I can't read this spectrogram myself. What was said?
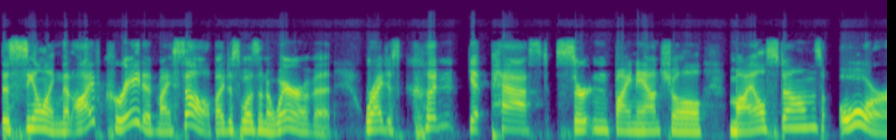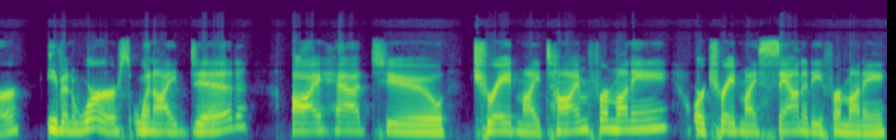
the ceiling that I've created myself. I just wasn't aware of it, where I just couldn't get past certain financial milestones, or even worse, when I did, I had to trade my time for money or trade my sanity for money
